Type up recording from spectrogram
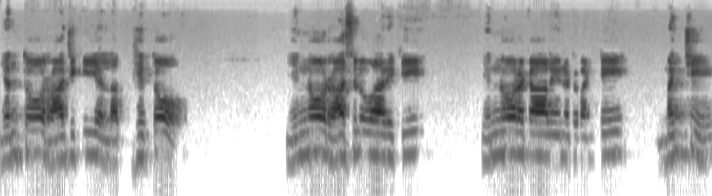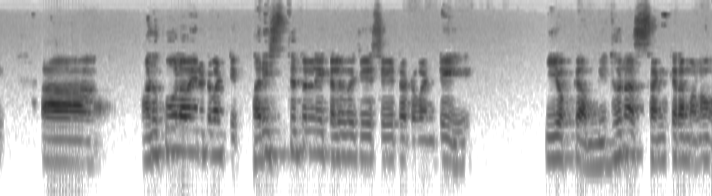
ఎంతో రాజకీయ లబ్ధితో ఎన్నో రాసుల వారికి ఎన్నో రకాలైనటువంటి మంచి అనుకూలమైనటువంటి పరిస్థితుల్ని కలుగజేసేటటువంటి ఈ యొక్క మిథున సంక్రమణం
